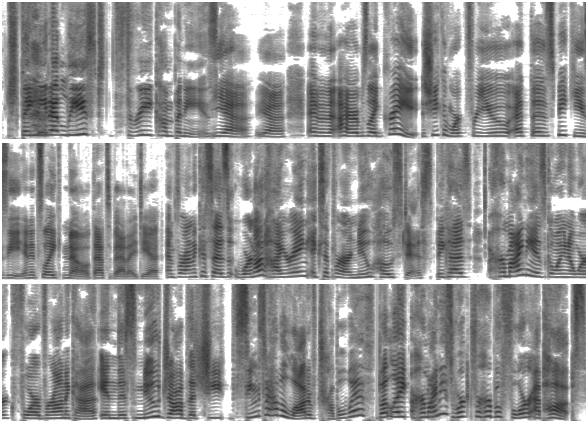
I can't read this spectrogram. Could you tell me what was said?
they need at least three companies. Yeah, yeah. And Hiram's like, great, she can work for you at the speakeasy. And it's like, no, that's a bad idea. And Veronica says, We're not hiring except for our new hostess because Hermione is going to work for Veronica in this new job that she seems to have a lot of trouble with. But like, Hermione's worked for her before at Pops.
